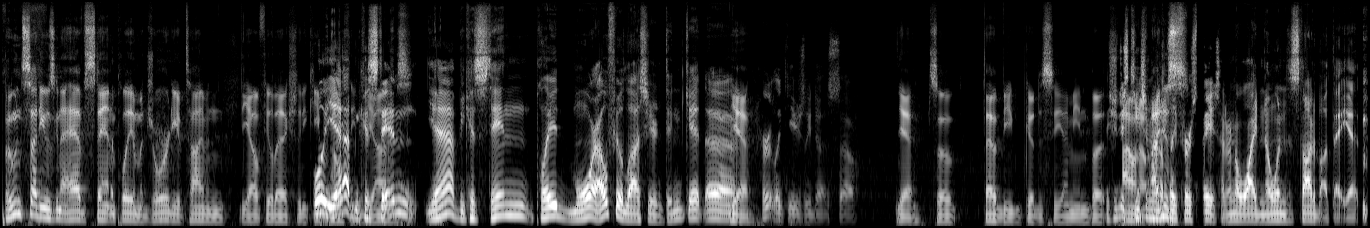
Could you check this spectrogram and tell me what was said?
Boone said he was going to have Stanton play a majority of time in the outfield actually to keep. Well, him yeah, healthy, because be Stanton, yeah, because Stanton played more outfield last year and didn't get uh, Yeah. hurt like he usually does. So Yeah, so that would be good to see. I mean, but they should I just teach him how I to play first base. I don't know why no one has thought about that yet.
